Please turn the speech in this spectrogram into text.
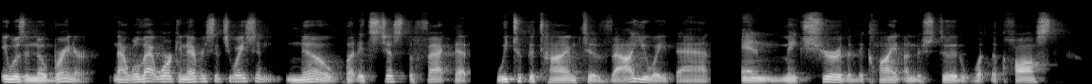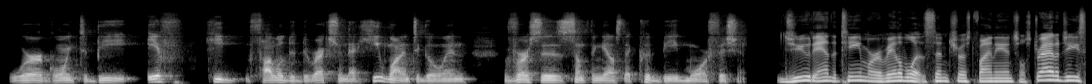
it was a no brainer. Now, will that work in every situation? No, but it's just the fact that we took the time to evaluate that and make sure that the client understood what the costs were going to be if he followed the direction that he wanted to go in versus something else that could be more efficient. Jude and the team are available at Centrust Financial Strategies.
